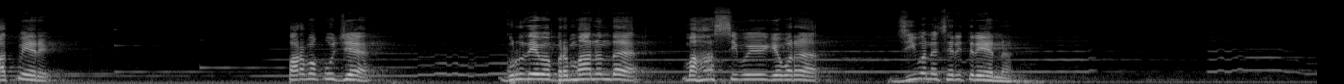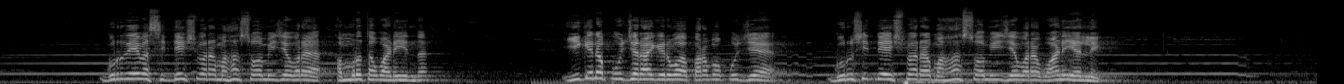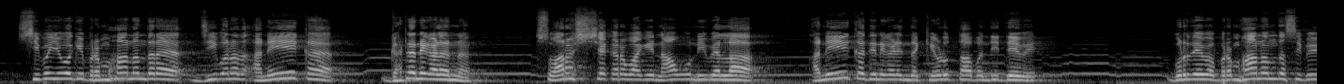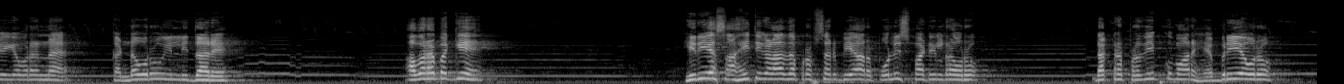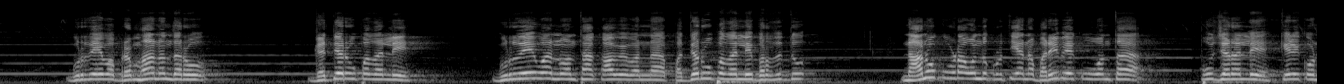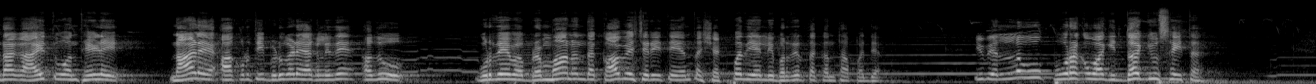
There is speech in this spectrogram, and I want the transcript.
ಆತ್ಮೀಯರೇ, ಪರಮ ಪೂಜ್ಯ ಗುರುದೇವ ಬ್ರಹ್ಮಾನಂದ ಮಹಾಶಿವಯೋಗಿಯವರ ಜೀವನ ಚರಿತ್ರೆಯನ್ನು ಗುರುದೇವ ಸಿದ್ದೇಶ್ವರ ಮಹಾಸ್ವಾಮೀಜಿಯವರ ಅಮೃತವಾಣಿಯಿಂದ ಈಗಿನ ಪೂಜ್ಯರಾಗಿರುವ ಪರಮ ಪೂಜ್ಯ ಗುರುಸಿದ್ದೇಶ್ವರ ಮಹಾಸ್ವಾಮೀಜಿಯವರ ವಾಣಿಯಲ್ಲಿ ಶಿವಯೋಗಿ ಬ್ರಹ್ಮಾನಂದರ ಜೀವನದ ಅನೇಕ ಘಟನೆಗಳನ್ನು ಸ್ವಾರಸ್ಯಕರವಾಗಿ ನಾವು ನೀವೆಲ್ಲ ಅನೇಕ ದಿನಗಳಿಂದ ಕೇಳುತ್ತಾ ಬಂದಿದ್ದೇವೆ. ಗುರುದೇವ ಬ್ರಹ್ಮಾನಂದ ಸಿಬಿಯವರನ್ನು ಕಂಡವರೂ ಇಲ್ಲಿದ್ದಾರೆ. ಅವರ ಬಗ್ಗೆ ಹಿರಿಯ ಸಾಹಿತಿಗಳಾದ ಪ್ರೊಫೆಸರ್ ಬಿ ಆರ್ ಪೊಲೀಸ್ ಪಾಟೀಲ್ರವರು, ಡಾಕ್ಟರ್ ಪ್ರದೀಪ್ ಕುಮಾರ್ ಹೆಬ್ರಿ ಅವರು, ಗುರುದೇವ ಬ್ರಹ್ಮಾನಂದರು ಗದ್ಯ ರೂಪದಲ್ಲಿ ಗುರುದೇವ ಅನ್ನುವಂಥ ಕಾವ್ಯವನ್ನು ಪದ್ಯರೂಪದಲ್ಲಿ ಬರೆದಿದ್ದು, ನಾನು ಕೂಡ ಒಂದು ಕೃತಿಯನ್ನು ಬರೀಬೇಕು ಅಂತ ಪೂಜ್ಯರಲ್ಲಿ ಕೇಳಿಕೊಂಡಾಗ ಆಯಿತು ಅಂತ ಹೇಳಿ ನಾಳೆ ಆ ಕೃತಿ ಬಿಡುಗಡೆ ಆಗಲಿದೆ. ಅದು ಗುರುದೇವ ಬ್ರಹ್ಮಾನಂದ ಕಾವ್ಯ ಚರಿತೆ ಅಂತ ಷಟ್ಪದಿಯಲ್ಲಿ ಬರೆದಿರ್ತಕ್ಕಂಥ ಪದ್ಯ. ಇವೆಲ್ಲವೂ ಪೂರಕವಾಗಿದ್ದಾಗ್ಯೂ ಸಹಿತ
